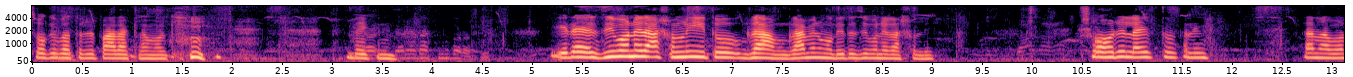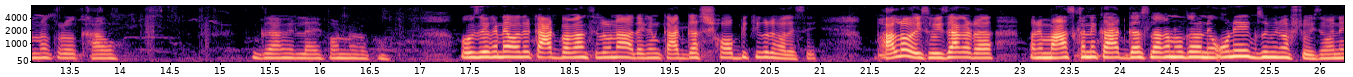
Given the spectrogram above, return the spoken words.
চকে পাথরের পা রাখলাম আর কি। দেখুন। এটা জীবনের আসলেই তো গ্রাম, গ্রামের মধ্যে তো জীবনের আসলেই। শহরের লাইফ তো খালি রান্না বান্না করে, খাও। গ্রামের লাইফ অন্যরকম। ওই যে এখানে আমাদের কাঠ বাগান ছিল না, দেখেন কাঠ গাছ সব বিক্রি করে ফেলেছে। ভালো হয়েছে ওই জায়গাটা মানে মাঝখানে কাঠ গাছ লাগানোর কারণে অনেক জমি নষ্ট হয়েছে মানে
